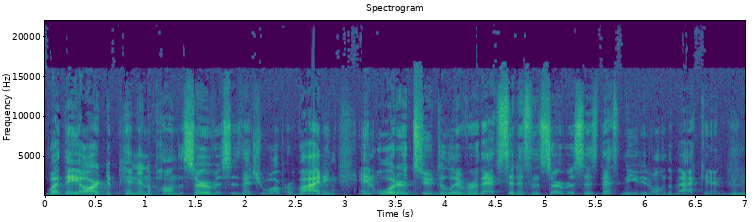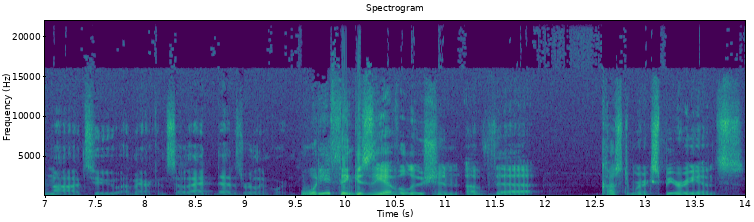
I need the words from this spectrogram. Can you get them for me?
but they are dependent upon the services that you are providing in order to deliver that citizen services that's needed on the back end mm-hmm. uh, to Americans. So that, that is really important. What do you think is the evolution of the customer experience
